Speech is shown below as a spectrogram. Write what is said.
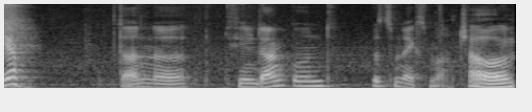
ja, dann äh, vielen Dank und bis zum nächsten Mal. Ciao.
